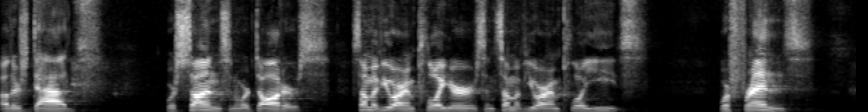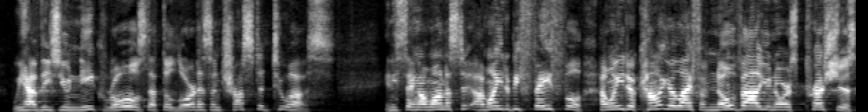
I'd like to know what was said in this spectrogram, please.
others dads. We're sons and we're daughters. Some of you are employers and some of you are employees. We're friends. We have these unique roles that the Lord has entrusted to us. And he's saying, I want, us to, I want you to be faithful. I want you to count your life of no value nor as precious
